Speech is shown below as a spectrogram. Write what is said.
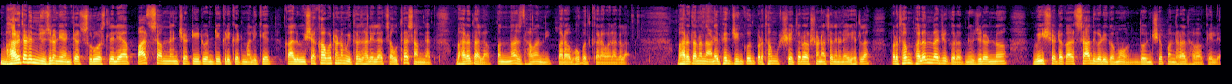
भारत आणि न्यूझीलंड यांच्यात सुरू असलेल्या पाच सामन्यांच्या टी ट्वेंटी क्रिकेट मालिकेत काल विशाखापट्टणम इथं झालेल्या चौथ्या सामन्यात भारताला पन्नास धावांनी पराभव पत्करावा लागला. भारतानं नाणेफेक जिंकून प्रथम क्षेत्ररक्षणाचा निर्णय घेतला. प्रथम फलंदाजी करत न्यूझीलंडनं वीस षटकात सात गडी गमावून दोनशे पंधरा धावा केल्या.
